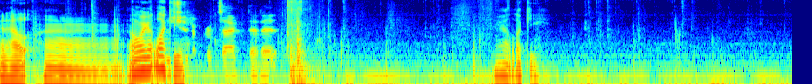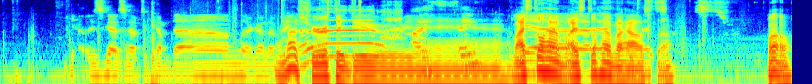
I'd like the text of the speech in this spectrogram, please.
And how... Uh, oh, I got You lucky. should have protected it. I got lucky. Yeah, these guys have to come down. They're gonna. I'm be, not sure if they do. Ah, I Yeah. think. I still have- I still have a house, though. Whoa.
